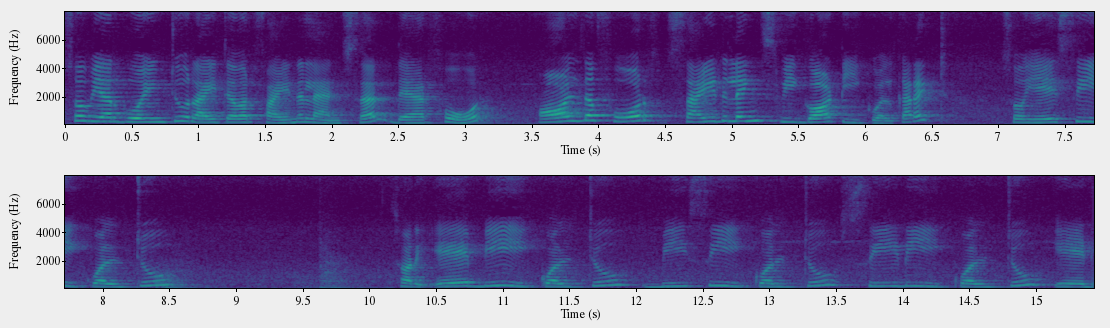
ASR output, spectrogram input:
So we are going to write our final answer. Therefore all the four side lengths we got equal correct. So AC equal to sorry AB equal to BC equal to CD equal to AD.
